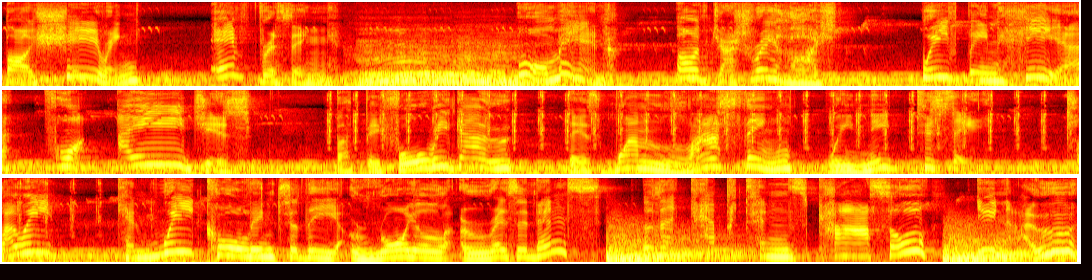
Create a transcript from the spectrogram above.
by sharing everything. Hmm. Oh man, I've just realised we've been here for ages. But before we go, there's one last thing we need to see. Chloe, can we call into the royal residence? The captain's castle? You know,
